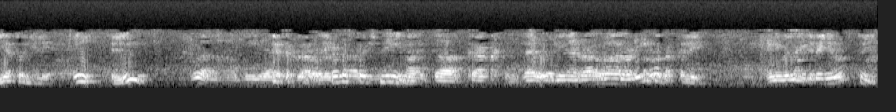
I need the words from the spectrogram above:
Я Тони Ли. Ли? Это хорошее восточное имя. Как у генерала Роберта Ли. Он тебе не родственник?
